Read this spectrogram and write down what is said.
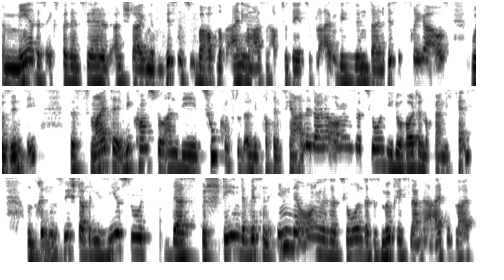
im Meer des exponentiell ansteigenden Wissens überhaupt noch einigermaßen up-to-date zu bleiben? Wie sehen deine Wissensträger aus? Wo sind die? Das zweite, wie kommst du an die Zukunft und an die Potenziale deiner Organisation, die du heute noch gar nicht kennst? Und drittens, mhm. wie stabilisierst du das bestehende Wissen in der Organisation, dass es möglichst lange erhalten bleibt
